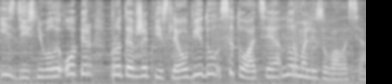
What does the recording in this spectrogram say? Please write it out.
і здійснювали опір, проте вже після обіду ситуація нормалізувалася.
